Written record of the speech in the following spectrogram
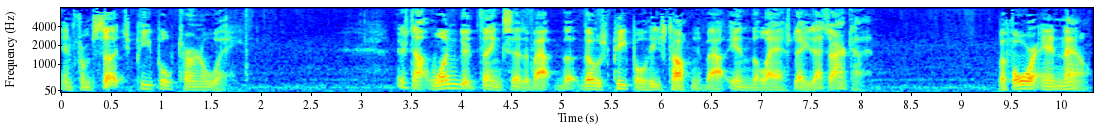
And from such people turn away. There's not one good thing said about the, those people he's talking about in the last days. That's our time, before and now.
